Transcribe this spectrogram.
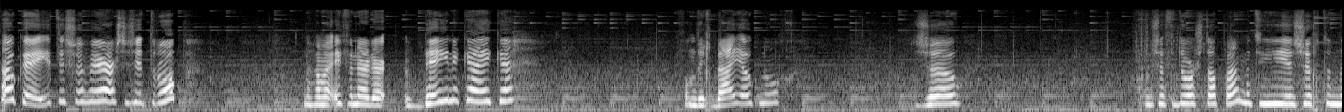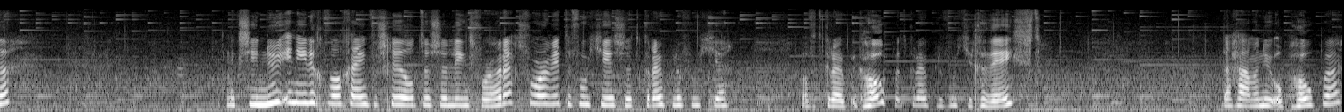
Oké, het is zover. Ze zit erop. Dan gaan we even naar de benen kijken. Van dichtbij ook nog. Zo. Dus even doorstappen met die eh, zuchtende. Ik zie nu in ieder geval geen verschil tussen links voor en rechts voor. Witte voetje is het kreupele voetje. Of het kreup, ik hoop het kreupele voetje geweest. Daar gaan we nu op hopen.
